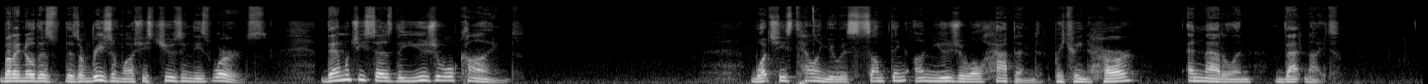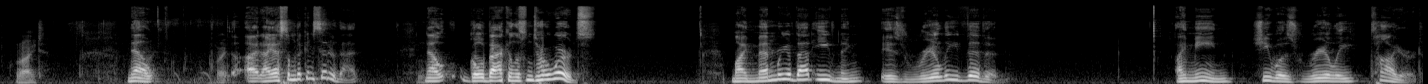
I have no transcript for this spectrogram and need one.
but I know there's, there's a reason why she's choosing these words. Then when she says the usual kind, What she's telling you is something unusual happened between her and Madeleine that night. Right. Now, Right. I, I asked someone to consider that. Now, go back and listen to her words. My memory of that evening is really vivid. I mean, she was really tired.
